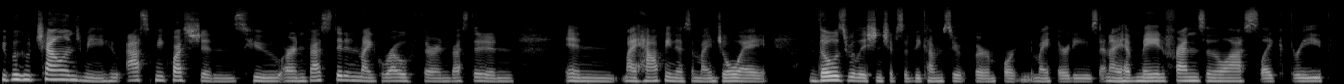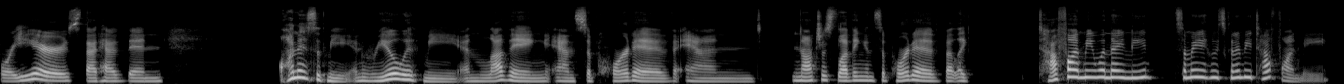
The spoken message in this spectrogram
People who challenge me, who ask me questions, who are invested in my growth or invested in in my happiness and my joy. Those relationships have become super important in my 30s. And I have made friends in the last like three, four years that have been honest with me and real with me and loving and supportive and not just loving and supportive, but like tough on me when I need somebody who's going to be tough on me.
